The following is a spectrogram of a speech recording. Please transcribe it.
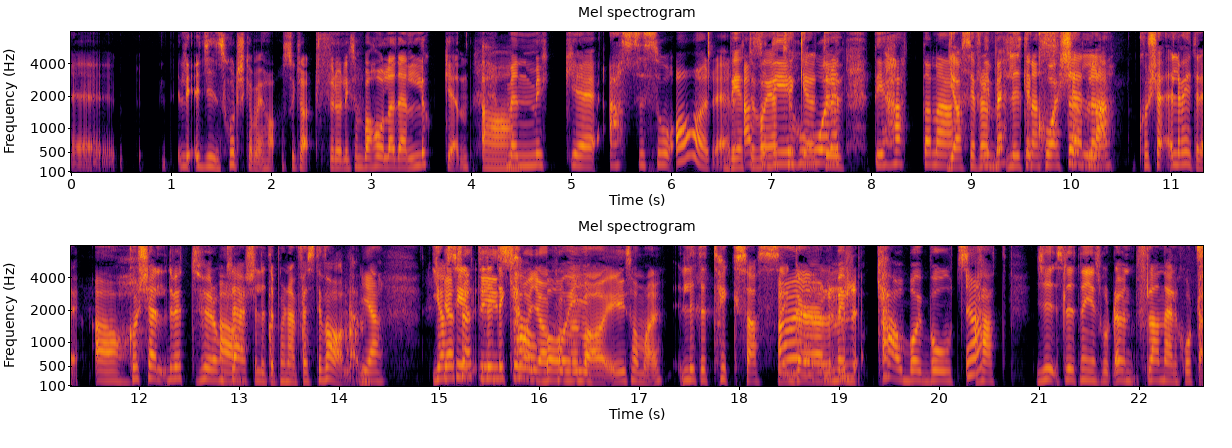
eh, jeansshorts kan man ju ha såklart för att liksom behålla den looken. Ja. Men mycket accessoarer. Vet du alltså, vad jag det är tycker att håret, du- det är hattarna, Jag ser det är mig lite väskorna, Coachella. Coachella. Eller vad heter det? Ah. Coachella, du vet hur de Ja. klär sig lite på den här festivalen. Ja. Jag, Jag, ser att det är lite så jag kommer cowboy, vara i sommar. lite Texas men- girl med cowboyboots, Ja. hatt, slitna jeansskjorta en flanellskjorta.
